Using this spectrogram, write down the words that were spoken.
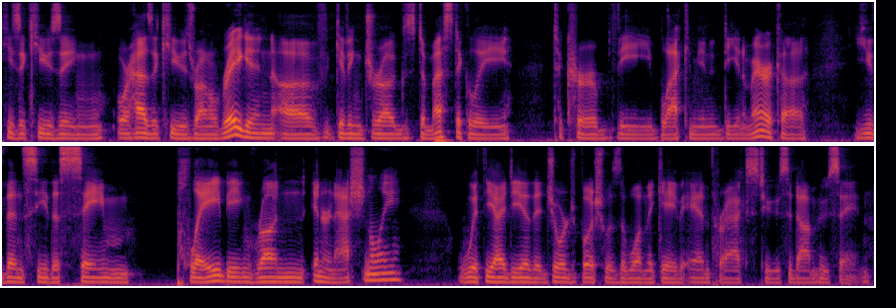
he's accusing or has accused Ronald Reagan of giving drugs domestically to curb the black community in America, you then see the same play being run internationally with the idea that George Bush was the one that gave anthrax to Saddam Hussein.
